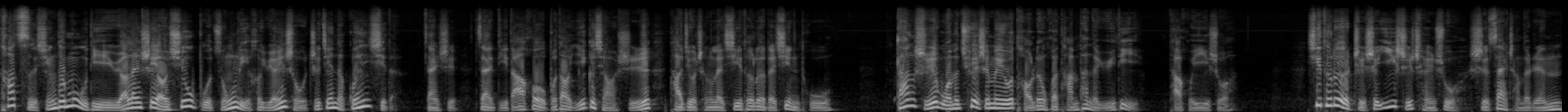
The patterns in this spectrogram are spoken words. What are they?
他此行的目的原来是要修补总理和元首之间的关系的，但是在抵达后不到一个小时，他就成了希特勒的信徒。当时我们确实没有讨论或谈判的余地。他回忆说：“希特勒只是一时陈述，使在场的人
